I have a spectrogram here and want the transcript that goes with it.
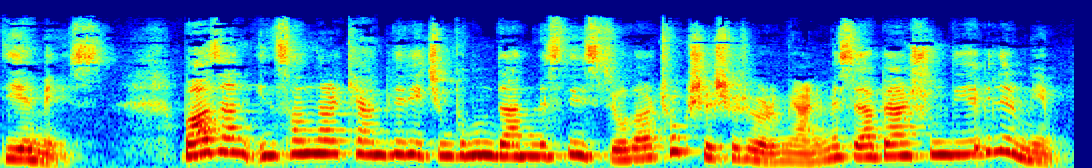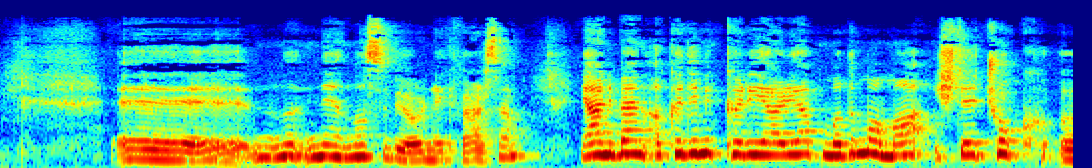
diyemeyiz. Bazen insanlar kendileri için bunun denmesini istiyorlar. Çok şaşırıyorum yani. Mesela ben şunu diyebilir miyim? E, ne nasıl bir örnek versem yani ben akademik kariyer yapmadım ama işte çok e,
